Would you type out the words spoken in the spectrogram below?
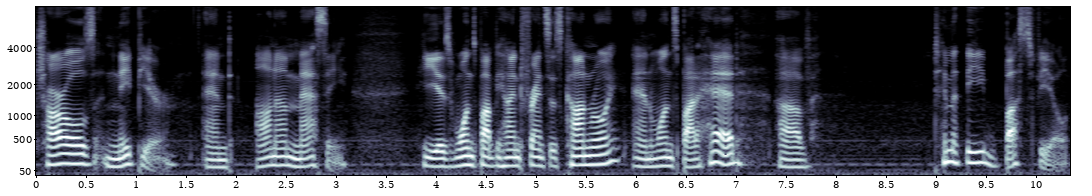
Charles Napier and Anna Massey. He is one spot behind Frances Conroy and one spot ahead of Timothy Busfield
